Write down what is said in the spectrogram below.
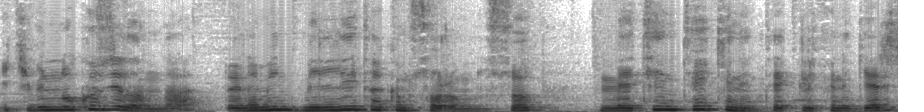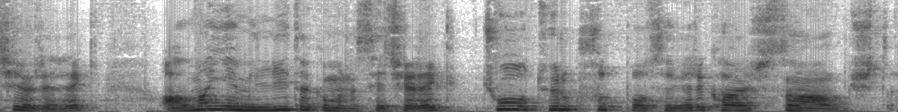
2009 yılında dönemin milli takım sorumlusu Metin Tekin'in teklifini geri çevirerek Almanya milli takımını seçerek çoğu Türk futbol severi karşısına almıştı.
